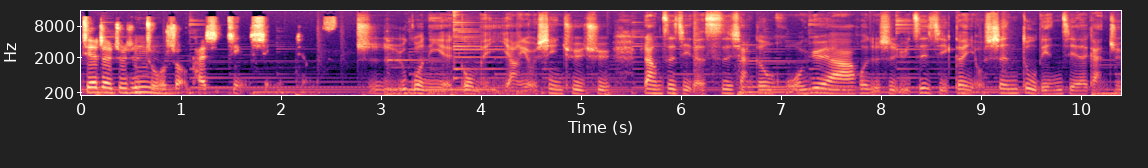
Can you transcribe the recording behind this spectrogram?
接着就是着手开始进行、嗯、是，如果你也跟我们一样有兴趣去让自己的思想更活跃啊，或者是与自己更有深度连接的感觉，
